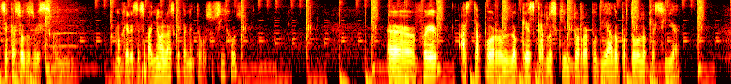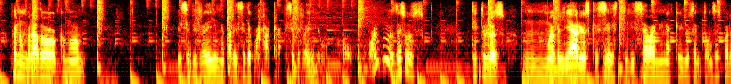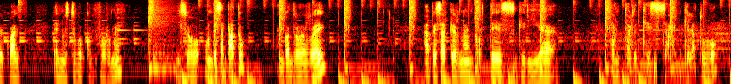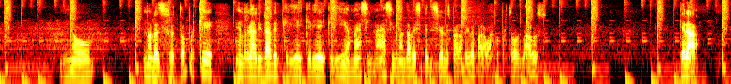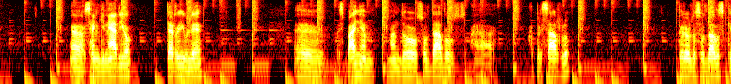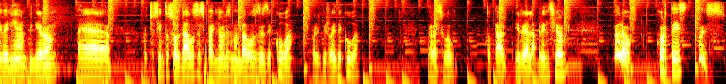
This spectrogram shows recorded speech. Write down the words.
Se casó dos veces con mujeres españolas que también tuvo sus hijos. Eh, fue hasta por lo que es Carlos V repudiado por todo lo que hacía. Fue nombrado como vicevirrey, me parece, de Oaxaca, vicevirrey algunos de esos títulos mobiliarios que se estilizaban en aquellos entonces, por el cual él no estuvo conforme, hizo un desacato en contra del rey, a pesar que Hernán Cortés quería tanta riqueza que la tuvo, no, no la disfrutó porque en realidad él quería y quería y quería más y más y mandaba expediciones para arriba y para abajo por todos lados. que era uh, sanguinario, terrible. Eh, España mandó soldados a apresarlo, pero los soldados que venían vinieron eh, 800 soldados españoles mandados desde Cuba por el virrey de Cuba para su total y real aprehensión, pero Cortés pues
